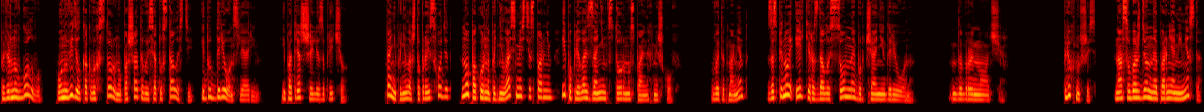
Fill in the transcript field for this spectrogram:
Повернув голову, он увидел, как в их сторону, пошатываясь от усталости, идут Дарион с Леорин, и потряс Шелли за плечо. Та не поняла, что происходит, но покорно поднялась вместе с парнем и поплелась за ним в сторону спальных мешков. В этот момент за спиной Эльки раздалось сонное бурчание Дариона. «Доброй ночи». Плюхнувшись на освобожденное парнями место,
